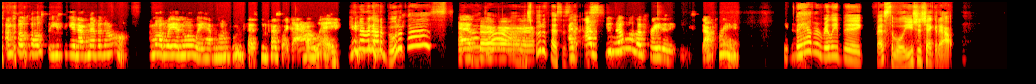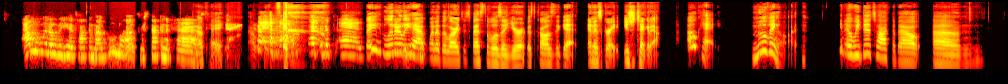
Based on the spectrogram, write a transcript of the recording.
I'm so close to EC, and I've never gone. I'm all the way in Norway, haven't gone to Budapest. Budapest like an hour away. you never got to Budapest? Oh Ever. Budapest is I, nice. I'm, you know, I'm afraid of the East. Stop playing. You know? They have a really big festival. You should check it out. I'm the one over here talking about gulags. I'm stuck in the past. Okay. Stuck in the past. They literally have one of the largest festivals in Europe. It's called Sziget, and it's great. You should check it out. Okay, moving on. You know, we did talk about um,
